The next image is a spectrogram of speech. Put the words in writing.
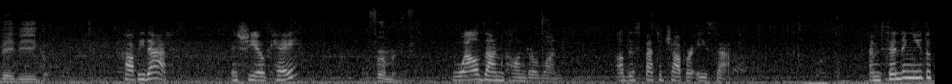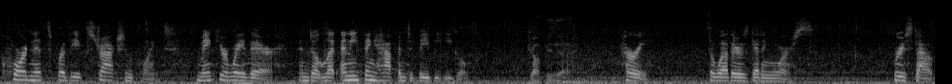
Baby Eagle. Copy that. Is she okay? Affirmative. Well done, Condor 1. I'll dispatch a chopper ASAP. I'm sending you the coordinates for the extraction point. Make your way there, and don't let anything happen to Baby Eagle. Copy that. Hurry. The weather is getting worse. Roost out.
